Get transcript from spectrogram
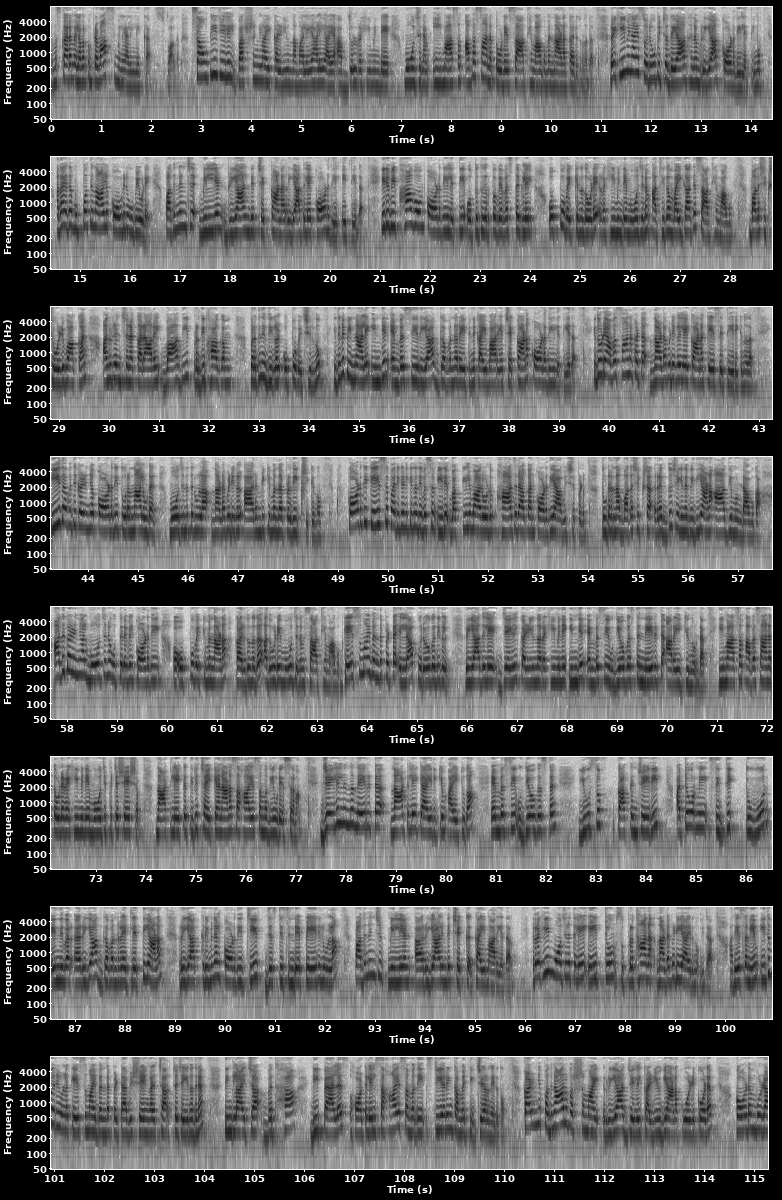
നമസ്കാരം. എല്ലാവർക്കും പ്രവാസി മലയാളിയിലേക്ക് സ്വാഗതം. സൗദി ജയിലിൽ വർഷങ്ങളായി കഴിയുന്ന മലയാളിയായ അബ്ദുൾ റഹീമിന്റെ മോചനം ഈ മാസം അവസാനത്തോടെ സാധ്യമാകുമെന്നാണ് കരുതുന്നത്. റഹീമിനായി സ്വരൂപിച്ച ദയാധനം റിയാദ് കോടതിയിലെത്തി അതായത് മുപ്പത്തിനാല് കോടി രൂപയുടെ പതിനഞ്ച് മില്യൺ റിയാലിന്റെ ചെക്കാണ് റിയാദിലെ കോടതിയിൽ എത്തിയത്. ഇരു വിഭാഗവും കോടതിയിലെത്തി ഒത്തുതീർപ്പ് വ്യവസ്ഥകളിൽ ഒപ്പുവെക്കുന്നതോടെ റഹീമിന്റെ മോചനം അധികം വൈകാതെ സാധ്യമാകും. വധശിക്ഷ ഒഴിവാക്കാൻ അനുരഞ്ജന കരാറിൽ വാദി പ്രതിഭാഗം പ്രതിനിധികൾ ഒപ്പുവെച്ചിരുന്നു. ഇതിന് പിന്നാലെ ഇന്ത്യൻ എംബസി റിയാദ് ഗവർണറേറ്റിന് കൈമാറിയ ചെക്കാണ് കോടതിയിലെത്തിയത്. ഇതോടെ അവസാനഘട്ട നടപടികളിലേക്കാണ് കേസ് എത്തിയിരിക്കുന്നത് ഈ അവധി കഴിഞ്ഞ് കോടതി തുറന്നാലുടൻ മോചനത്തിനുള്ള നടപടികൾ ആരംഭിക്കുമെന്ന് പ്രതീക്ഷിക്കുന്നു. കോടതി കേസ് പരിഗണിക്കുന്ന ദിവസം ഇരു വക്കീലുമാരോടും ഹാജരാക്കാൻ കോടതി ആവശ്യപ്പെടും. തുടർന്ന് വധശിക്ഷ റദ്ദു ചെയ്യുന്ന വിധിയാണ് ആദ്യം ഉണ്ടാവുക. അത് കഴിഞ്ഞാൽ മോചന ഉത്തരവിൽ കോടതി ഒപ്പുവെക്കുമെന്നാണ് കരുതുന്നത്. അതോടെ മോചനം സാധ്യമാകും. കേസുമായി ബന്ധപ്പെട്ട എല്ലാ പുരോഗതികളും റിയാദിലെ ജയിലിൽ കഴിയുന്ന റഹീമിനെ ഇന്ത്യൻ എംബസി ഉദ്യോഗസ്ഥൻ നേരിട്ട് അറിയിക്കുന്നുണ്ട്. ഈ മാസം അവസാനത്തോടെ റഹീമിനെ മോചിപ്പിച്ച ശേഷം നാട്ടിലേക്ക് തിരിച്ചയക്കാനാണ് സഹായ സമിതിയുടെ ശ്രമം. ജയിലിൽ നിന്ന് നേരിട്ട് നാട്ടിലേക്കായിരിക്കും അയക്കുക. എംബസി ഉദ്യോഗസ്ഥൻ യൂസുഫ് കാക്കഞ്ചേരി അറ്റോർണി സിദ്ദിഖ് തുവൂർ എന്നിവർ റിയാദ് ഗവർണറേറ്റിലെത്തിയാണ്. റിയാദ് ക്രിമിനൽ കോടതി ചീഫ് ജസ്റ്റിസിന്റെ പേരിലുള്ള പതിനഞ്ച് മില്യൺ റിയാലിന്റെ ചെക്ക് കൈമാറിയത്. റഹീം മോചനത്തിലെ ഏറ്റവും സുപ്രധാന നടപടിയായിരുന്നു ഇത്. അതേസമയം ഇതുവരെയുള്ള കേസുമായി ബന്ധപ്പെട്ട വിഷയങ്ങൾ ചർച്ച ചെയ്യുന്നതിന് തിങ്കളാഴ്ച ബദ്ഹ ഡി പാലസ് ഹോട്ടലിൽ സഹായ സമിതി സ്റ്റിയറിംഗ് കമ്മിറ്റി ചേർന്നിരുന്നു. കഴിഞ്ഞ പതിനാറ് വർഷമായി റിയാദ് ജയിലിൽ കഴിയുകയാണ് കോഴിക്കോട് കോടമ്പുഴ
